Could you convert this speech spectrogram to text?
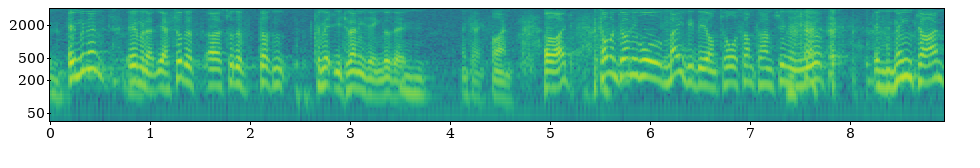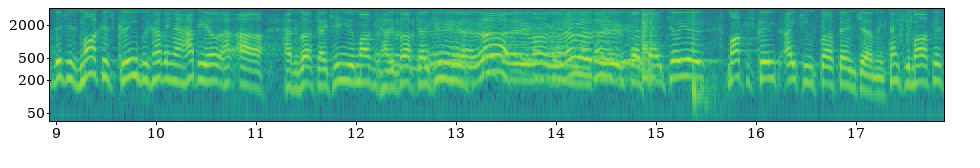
Mm. Imminent? Imminent, yeah, sort of, uh, sort of doesn't commit you to anything, does it? Okay, fine. All right. Tom and Jonny will maybe be on tour sometime soon in Europe. In the meantime, this is Marcus Grebe who's having a happy, uh, uh, happy birthday to you, Marcus. Happy birthday to you. Happy birthday to you. Marcus Grebe, 18th birthday in Germany. Thank you, Marcus.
